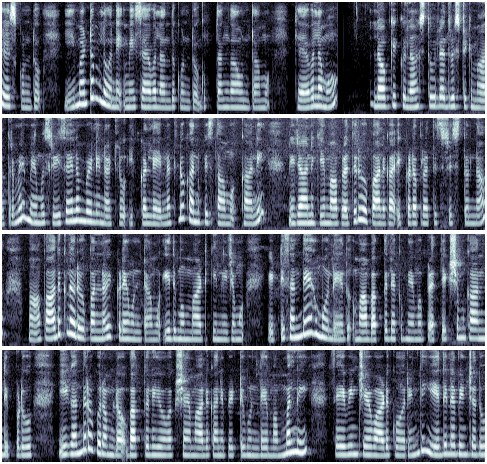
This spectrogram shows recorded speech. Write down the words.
చేసుకుంటూ ఈ మఠంలోనే మీ సేవలు అందుకుంటూ గుప్తంగా ఉంటాము. కేవలము లౌకికుల స్థూల దృష్టికి మాత్రమే మేము శ్రీశైలం వెళ్ళినట్లు ఇక్కడ లేనట్లు కనిపిస్తాము. కానీ నిజానికి మా ప్రతిరూపాలుగా ఇక్కడ ప్రతిష్ఠిస్తున్న మా పాదుకుల రూపంలో ఇక్కడే ఉంటాము. ఇది ముమ్మాటికి నిజము. ఎట్టి సందేహము లేదు. మా భక్తులకు మేము ప్రత్యక్షం కాంది ఇప్పుడు ఈ గంధర్వపురంలో భక్తుల యోగక్షేమాలు కనిపెట్టి ఉండే మమ్మల్ని సేవించేవాడు కోరింది ఏది లభించదు?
